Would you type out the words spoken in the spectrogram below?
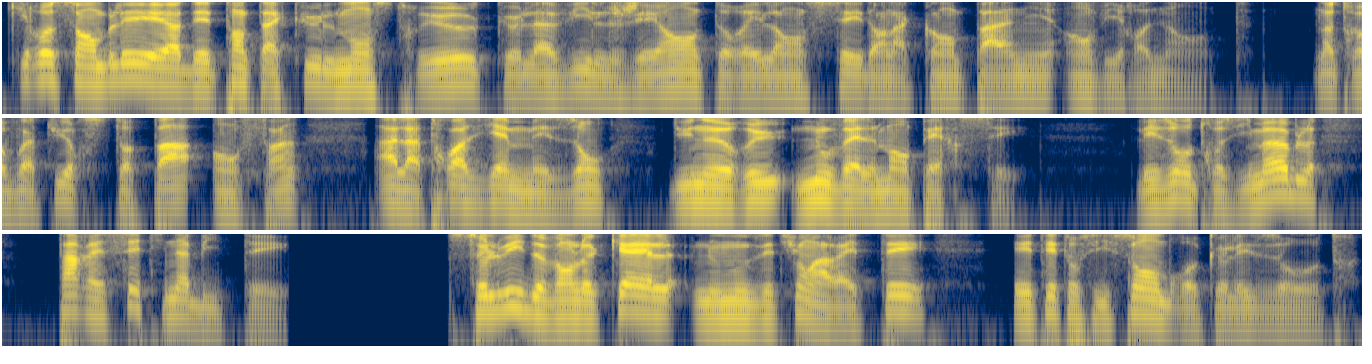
qui ressemblaient à des tentacules monstrueux que la ville géante aurait lancés dans la campagne environnante. Notre voiture stoppa enfin à la troisième maison d'une rue nouvellement percée. Les autres immeubles paraissaient inhabités. Celui devant lequel nous nous étions arrêtés était aussi sombre que les autres,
